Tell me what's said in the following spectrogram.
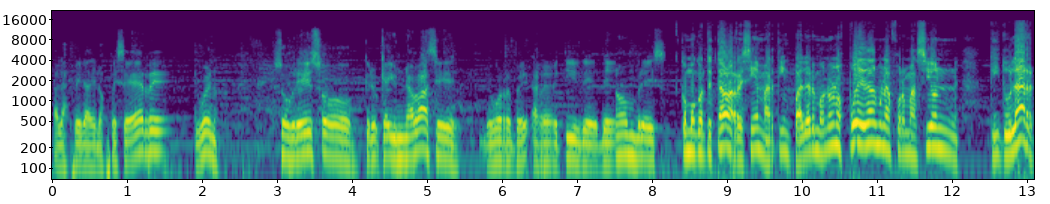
a la espera de los PCR. Y bueno, sobre eso creo que hay una base, debo a repetir, de, de nombres, Como contestaba recién Martín Palermo, no nos puede dar una formación titular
